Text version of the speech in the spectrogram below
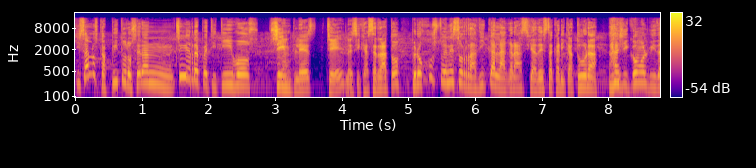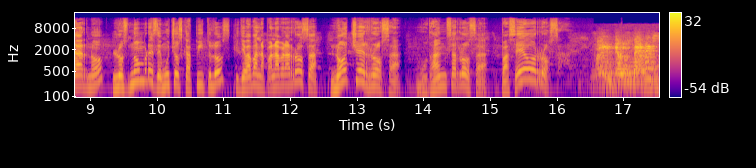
quizá los capítulos eran, sí, repetitivos, simples, Sí, les dije hace rato, pero justo en eso radica la gracia de esta caricatura. Ay, y cómo olvidar, ¿no? Los nombres de muchos capítulos que llevaban la palabra rosa. Noche rosa, mudanza rosa, paseo rosa. Frente a ustedes,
